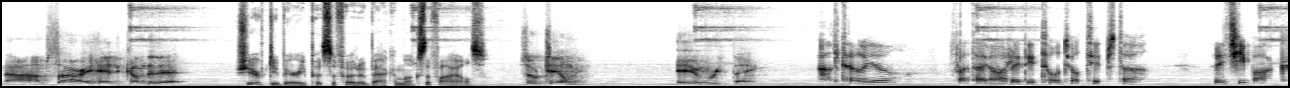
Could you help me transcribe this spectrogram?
Nah, I'm sorry it had to come to that. Sheriff Dewberry puts the photo back amongst the files. So tell me everything. I'll tell you what I already told your tipster, Richie Buck.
